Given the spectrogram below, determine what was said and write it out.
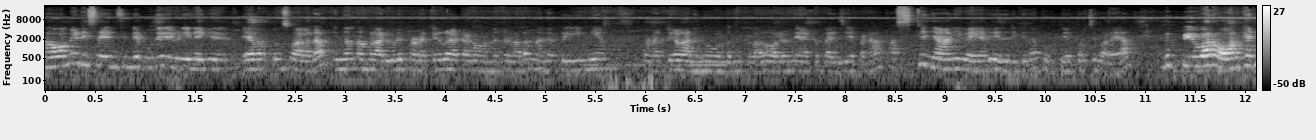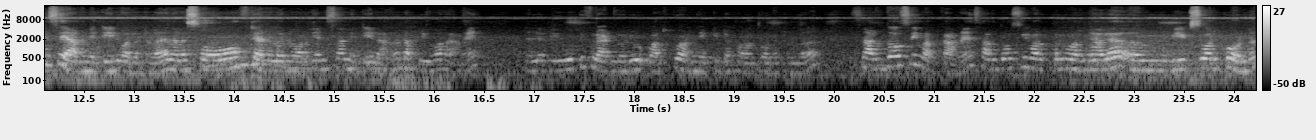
നവമി ഡിസൈൻസിന്റെ പുതിയ വീഡിയോയിലേക്ക് ഏവർക്കും സ്വാഗതം. ഇന്ന് നമ്മൾ അടിപൊളി പ്രൊഡക്റ്റുകളായിട്ടാണ് വന്നിട്ടുള്ളത്. നല്ല പ്രീമിയം പ്രൊഡക്റ്റുകളാണ് ഇന്ന് കൊണ്ടുവന്നിട്ടുള്ളത്. ഓരോന്നായിട്ട് പരിചയപ്പെടാം. ഫസ്റ്റ് ഞാൻ ഈ വെയർ ചെയ്തിരിക്കുന്ന കുർത്തിയെ കുറിച്ച് പറയാം. ഇത് പ്യുവർ ഓർഗൻസയാണ് മെറ്റീരിയൽ വന്നിട്ടുള്ളത്. നല്ല സോഫ്റ്റ് ആയിട്ടുള്ള ഒരു ഓർഗൻസ മെറ്റീരിയൽ ആണ്. കേട്ടോ പ്യുവർ ആണ്. നല്ല ബ്യൂട്ടിഫുൾ ആയിട്ടുള്ള ഒരു വർക്കുമാണ് നെക്കിന്റെ ഭാഗത്ത് വന്നിട്ടുള്ളത്. സർദോസി വർക്കാണ് സർദോസി വർക്ക് എന്ന് പറഞ്ഞാൽ ബീഡ്സ് വർക്കും ഉണ്ട്.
